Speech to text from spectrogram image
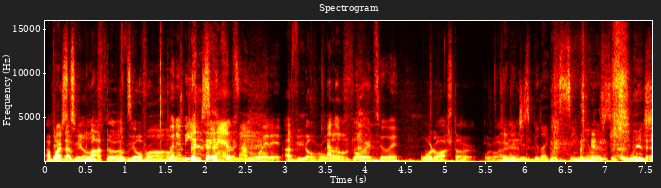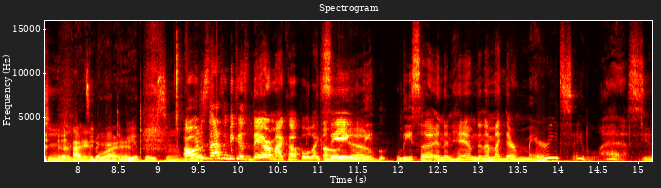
I feel like there's that'd be a lot though. I'd be involved. overwhelmed. Would it be Threesome. intense? I'm with it. I'd be overwhelmed. I look forward to it. Where do I start? Where do I can it just be like a singular situation, or I does it end have I to be a end. threesome? I was just asking because they are my couple. Like Oh, seeing yeah. Mm-hmm. Li- Lisa and then him, then I'm like, they're married. Say less. yeah.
